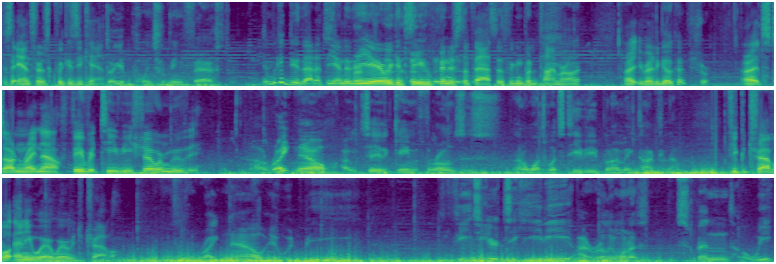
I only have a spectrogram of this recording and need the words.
Just answer as quick as you can. Do I get points for being fast? We could do that at the end of the year. We can see who finished the fastest. We can put a timer on it. All right, you ready to go, Coach? Sure. All right, starting right now. Favorite TV show or movie? Uh, right now, I would say the Game of Thrones is. I don't watch much TV, but I make time for that one. If you could travel anywhere, where would you travel? Right now, it would be Fiji or Tahiti. I really want to spend a week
